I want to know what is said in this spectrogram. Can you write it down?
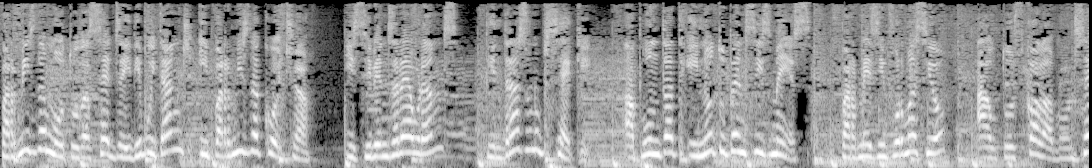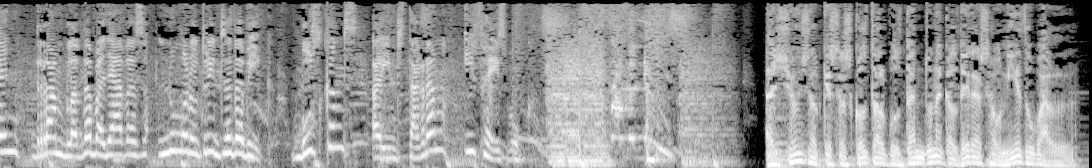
permís de moto de 16 i 18 anys i permís de cotxe. I si vens a veure'ns, tindràs un obsequi. Apunta't i no t'ho pensis més. Per més informació, Autoscola Montseny, Rambla de Vallades, número 13 de Vic. Busca'ns a Instagram i Facebook. Això és el que s'escolta al voltant d'una caldera saunia d'Oval.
